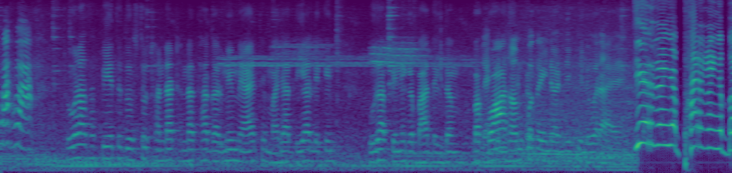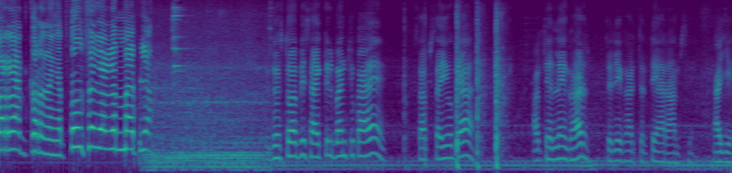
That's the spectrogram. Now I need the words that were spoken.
वाह वाह। थोड़ा सा पिए थे दोस्तों ठंडा ठंडा था गर्मी में आए थे मज़ा दिया लेकिन पूरा पीने के बाद एकदम बकवास। हमको तो एनर्जी फील हो रहा है। चीर देंगे फर देंगे बर्बाद कर देंगे तुमसे ज़्यादा मैं पिया। दोस्तों अभी साइकिल बन चुका है। सब सही हो गया? अब चल रहे हैं घर। चलिए घर चलते हैं आराम से। आइए।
